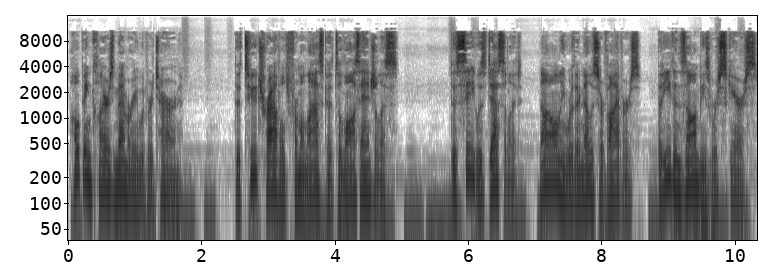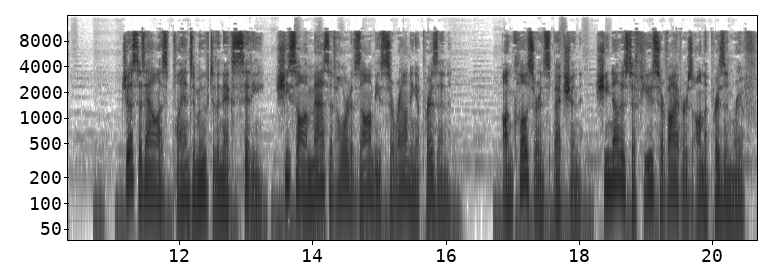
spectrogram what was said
hoping Claire's memory would return. The two traveled from Alaska to Los Angeles. The city was desolate, not only were there no survivors, but even zombies were scarce. Just as Alice planned to move to the next city, she saw a massive horde of zombies surrounding a prison. On closer inspection, she noticed a few survivors on the prison roof.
